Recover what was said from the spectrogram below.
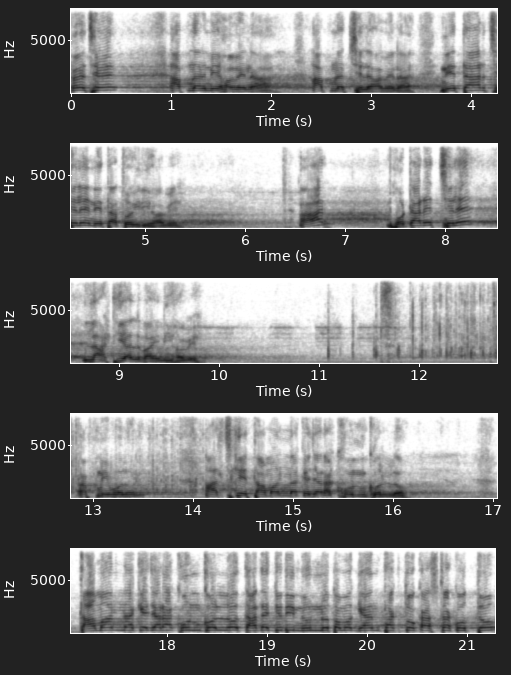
হয়েছে? আপনার মেয়ে হবে না, আপনার ছেলে হবে না। নেতার ছেলে নেতা তৈরি হবে। আর ভোটারের ছেলে লাঠিয়াল বাহিনী হবে। আপনি বলুন, আজকে তামান্নাকে যারা খুন করল, তামান্নাকে যারা খুন করল, তাদের যদি ন্যূনতম জ্ঞান থাকতো, কাজটা করতো?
